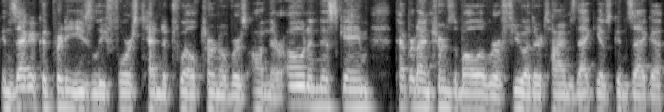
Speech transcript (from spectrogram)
Gonzaga could pretty easily force 10 to 12 turnovers on their own in this game. Pepperdine turns the ball over a few other times. That gives Gonzaga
